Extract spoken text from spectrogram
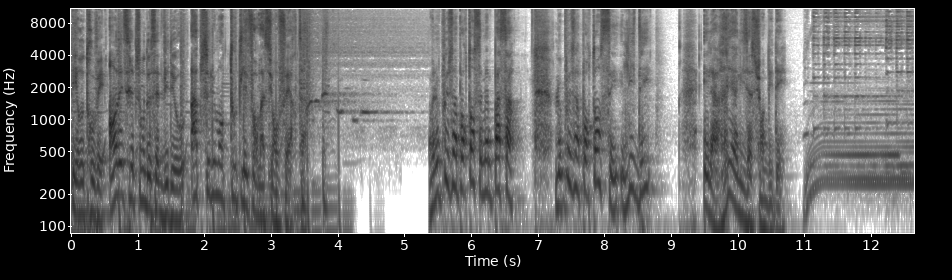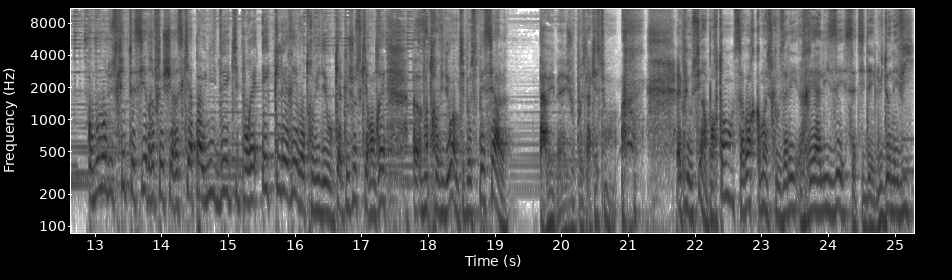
Et retrouvez en description de cette vidéo absolument toutes les formations offertes. Mais le plus important, c'est même pas ça. Le plus important, c'est l'idée et la réalisation de l'idée. Au moment du script, essayez de réfléchir. Est-ce qu'il n'y a pas une idée qui pourrait éclairer votre vidéo? Quelque chose qui rendrait euh, votre vidéo un petit peu spéciale? Bah oui, ben, je vous pose la question. et puis aussi important, savoir comment est-ce que vous allez réaliser cette idée, lui donner vie.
